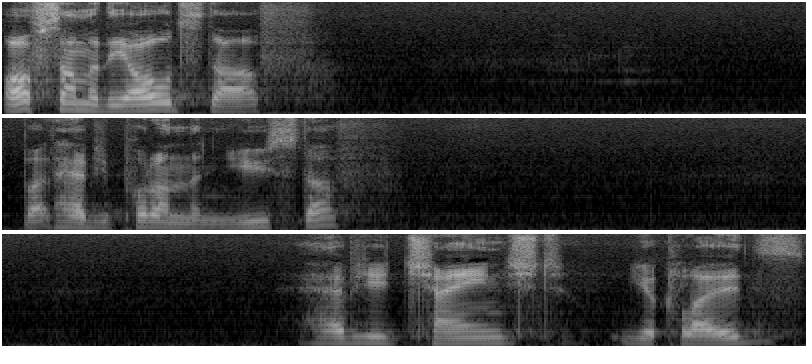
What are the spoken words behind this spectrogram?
off some of the old stuff. But have you put on the new stuff? Have you changed your clothes?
